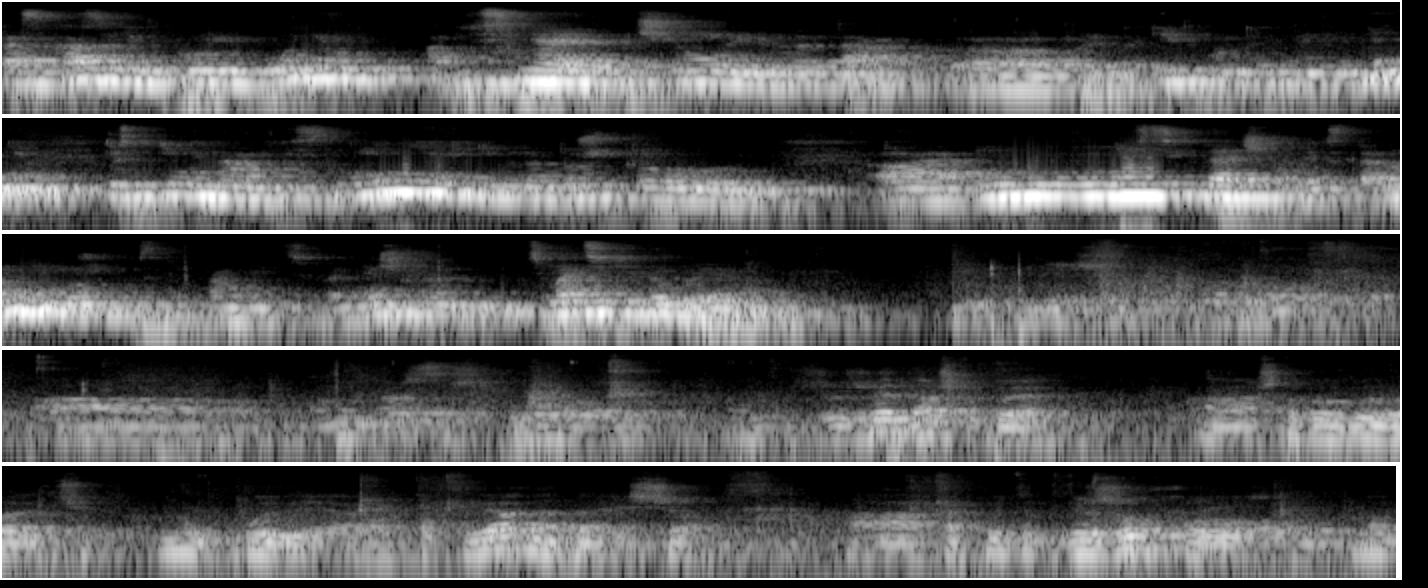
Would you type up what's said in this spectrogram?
рассказывает про Японию объясняет, почему именно так э, какие-то культурные явления. То есть именно объяснение, именно то, что э, не всегда человек сторонний может быстро понять. Конечно, тематики любые. А, а мне кажется, что ЖЖ, да, чтобы, а, чтобы было чуть ну, более популярно, да, еще, а какую-то движуху, ну,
